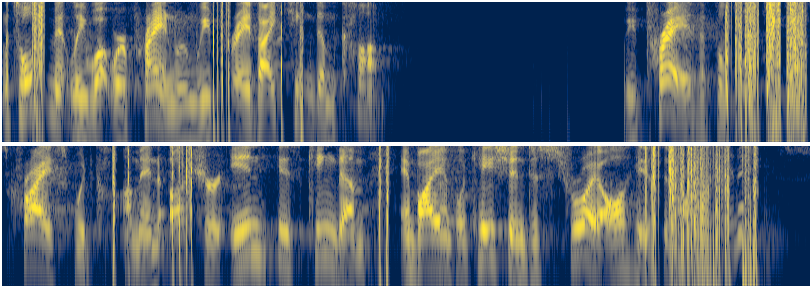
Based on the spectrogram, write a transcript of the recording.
That's ultimately what we're praying when we pray, Thy kingdom come. We pray that the Lord Jesus Christ would come and usher in his kingdom and by implication destroy all his and all our enemies.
